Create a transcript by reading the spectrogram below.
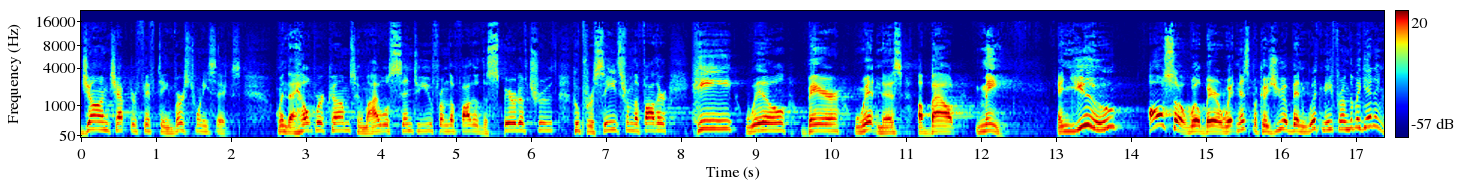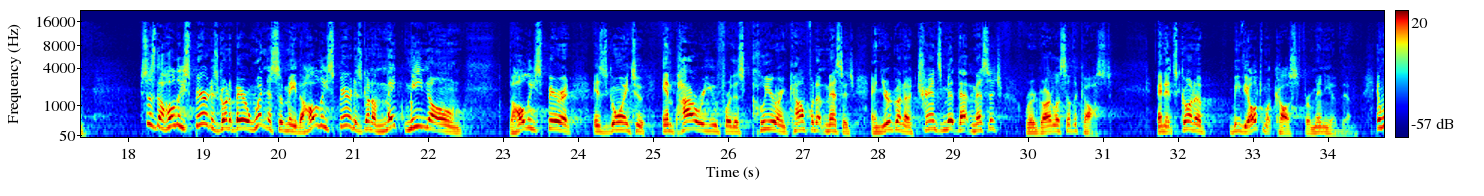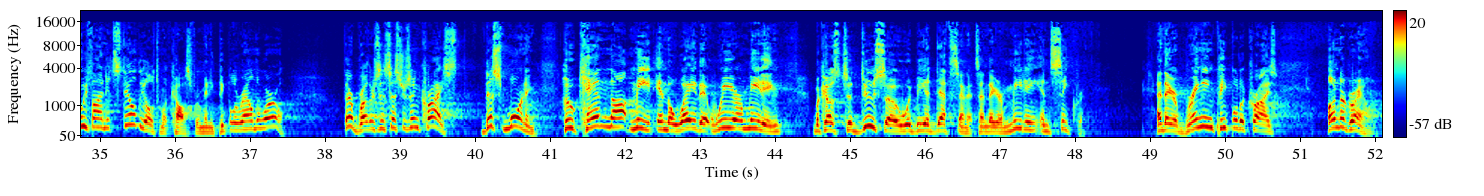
John chapter 15, verse 26. When the Helper comes, whom I will send to you from the Father, the Spirit of truth, who proceeds from the Father, he will bear witness about me. And you also will bear witness because you have been with me from the beginning. He says the Holy Spirit is going to bear witness of me. The Holy Spirit is going to make me known the Holy Spirit is going to empower you for this clear and confident message, and you're going to transmit that message regardless of the cost. And it's going to be the ultimate cost for many of them. And we find it's still the ultimate cost for many people around the world. There are brothers and sisters in Christ this morning who cannot meet in the way that we are meeting because to do so would be a death sentence, and they are meeting in secret. And they are bringing people to Christ underground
